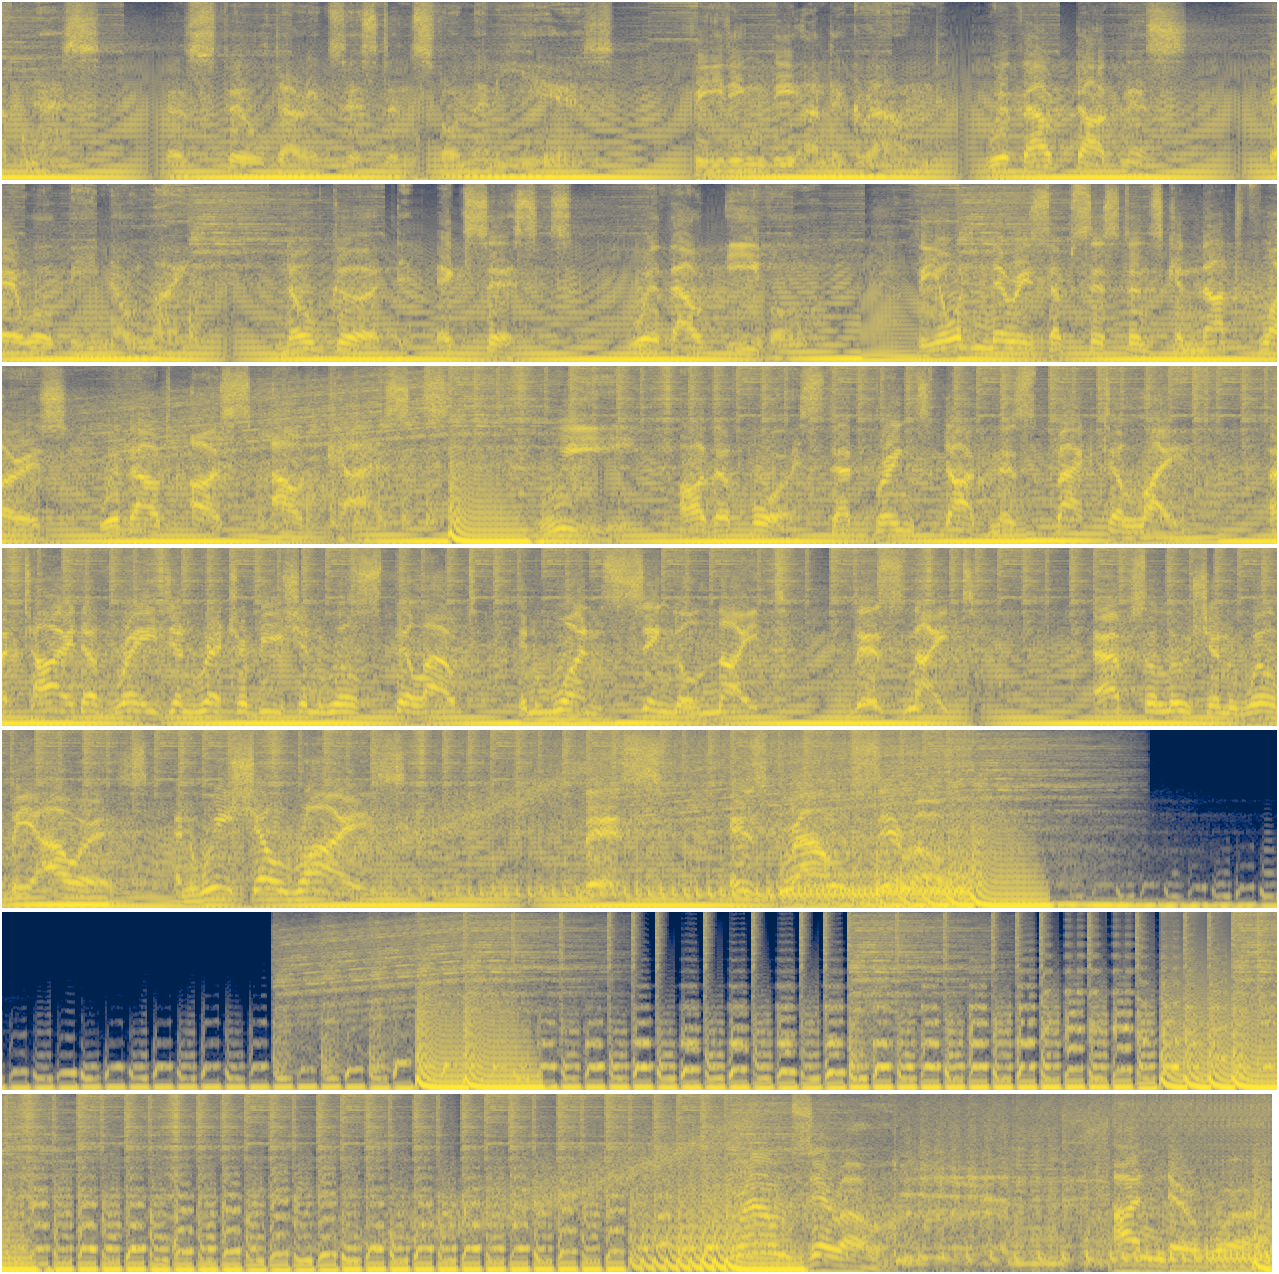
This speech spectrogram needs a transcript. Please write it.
darkness has filled our existence for many years, feeding the underground. Without darkness, there will be no light. No good exists without evil. The ordinary subsistence cannot flourish without us outcasts. We are the force that brings darkness back to life. A tide of rage and retribution will spill out in one single night. This night, absolution will be ours, and we shall rise. This is Ground Zero. Ground Zero. Underworld.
